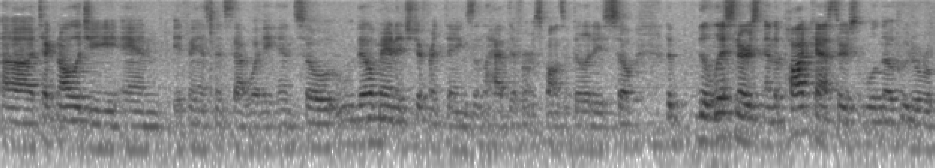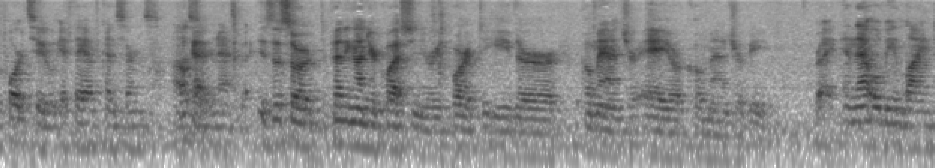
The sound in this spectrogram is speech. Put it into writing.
uh, technology and advancements that way. And so they'll manage different things and have different responsibilities. So the, the listeners and the podcasters will know who to report to if they have concerns on Okay. certain aspects. Is this sort of, depending on your question, you report to either co-manager A or co-manager B? Right, and that will be lined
